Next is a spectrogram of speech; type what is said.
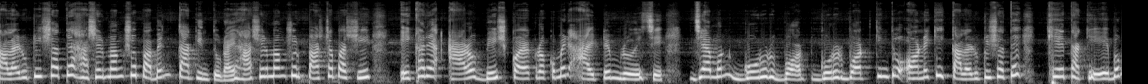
কালাই রুটির সাথে হাঁসের মাংস পাবেন তা কিন্তু নয়, হাঁসের মাংসর পাশাপাশি এখানে আরও বেশ কয়েক রকমের আইটেম রয়েছে। যেমন গরুর বট গরুর বট কিন্তু অনেকেই কালাই রুটির সাথে খেয়ে থাকে এবং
